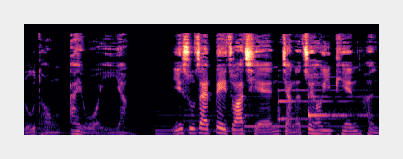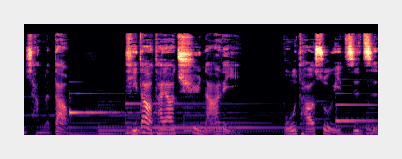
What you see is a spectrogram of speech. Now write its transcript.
如同爱我一样，耶稣在被抓前讲的最后一篇很长的道，提到他要去哪里，葡萄树与枝子，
